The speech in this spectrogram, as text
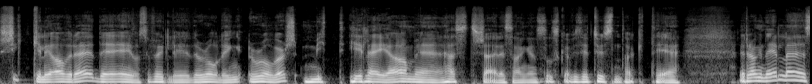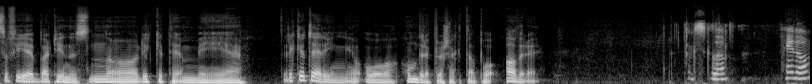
skikkelig avrøy. Det er jo selvfølgelig The Rolling Rovers, midt i leia med hestskjæresangen. Så skal vi si tusen takk til Ragnhild Sofie Bertinussen, og lykke til med rekruttering og andre prosjekter på Averøy. Takk skal du ha. Hei da.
